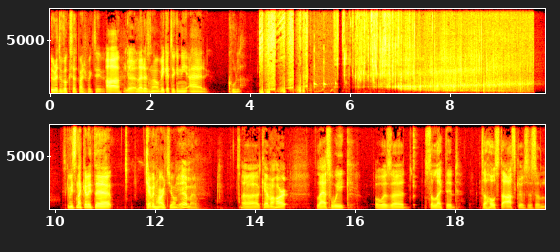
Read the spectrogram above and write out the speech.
ur ett vuxet perspektiv, Ja, Yeah. let us know. Vilka tycker ni är coola? Ska vi snacka lite Kevin Hart, John? Yeah, man. Uh, Kevin Hart last week was uh, selected to host the Oscars. It's a,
